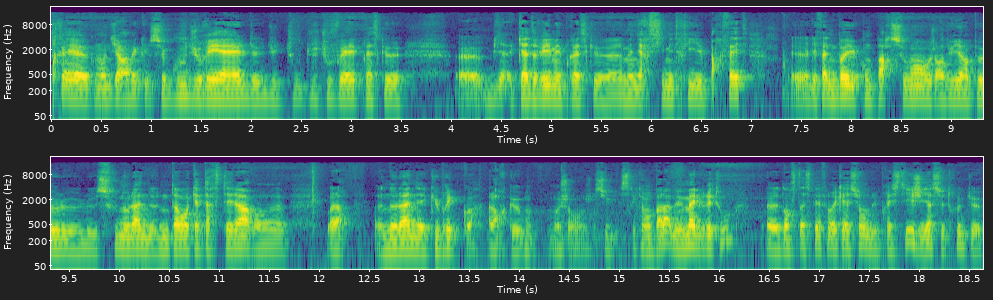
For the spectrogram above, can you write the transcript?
très comment dire avec ce goût du réel de- du tout du tout fait presque euh, bien cadré mais presque à la manière symétrie parfaite. Les fanboys comparent souvent aujourd'hui un peu le, le sous Nolan notamment Caterstellar voilà Nolan et Kubrick quoi. Alors que bon moi j'en suis strictement pas là mais malgré tout euh, dans cet aspect fabrication du prestige, il y a ce truc de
